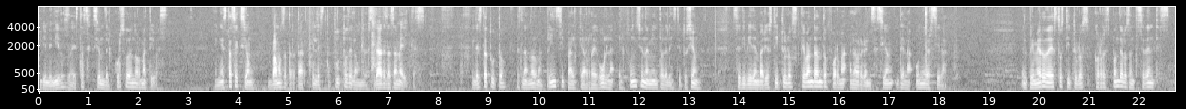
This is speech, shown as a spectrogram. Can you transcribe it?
bienvenidos a esta sección del curso de normativas. En esta sección vamos a tratar el Estatuto de la Universidad de las Américas. El Estatuto es la norma principal que regula el funcionamiento de la institución. Se divide en varios títulos que van dando forma a la organización de la universidad. El primero de estos títulos corresponde a los antecedentes, en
